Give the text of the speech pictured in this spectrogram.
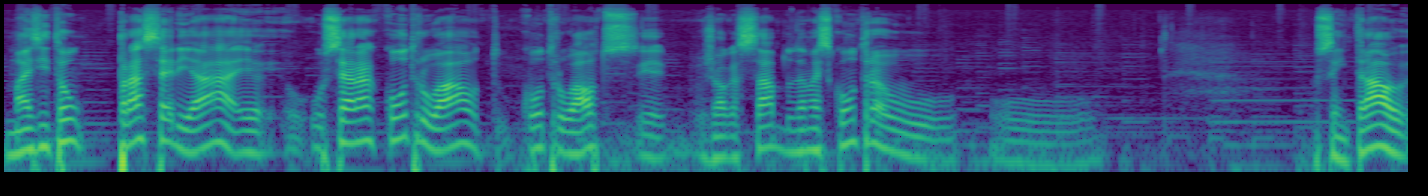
Mas então, para a Série A, eu- o Ceará contra o Alto, contra o Altos, eh, joga sábado, né? Mas contra o, o, o Central,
